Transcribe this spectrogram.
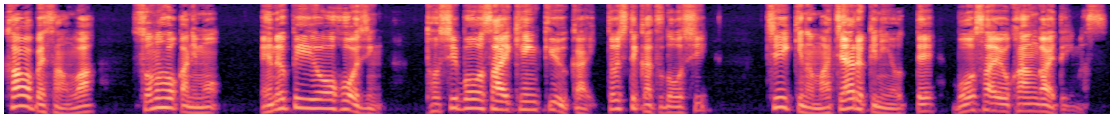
川辺さんは、その他にも NPO 法人都市防災研究会として活動し、地域の街歩きによって防災を考えています。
